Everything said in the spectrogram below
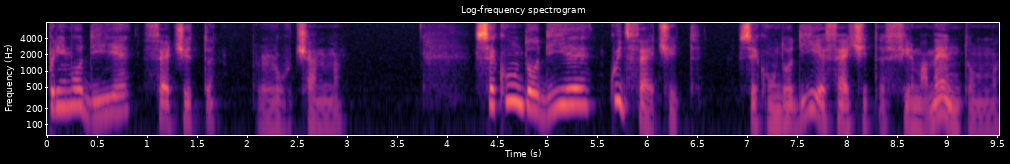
Primodie fecit lucem. Secundo die quid fecit? Secundo die fecit firmamentum.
